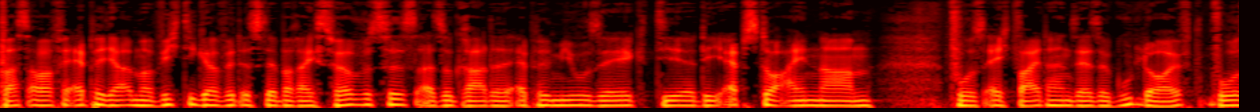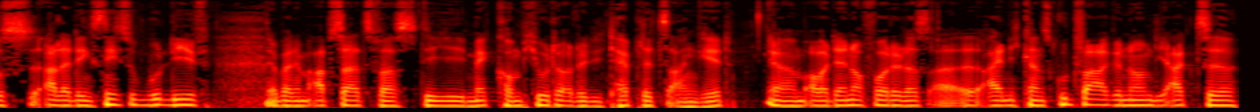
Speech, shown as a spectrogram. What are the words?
Was aber für Apple ja immer wichtiger wird, ist der Bereich Services, also gerade Apple Music, die, die App Store-Einnahmen, wo es echt weiterhin sehr, sehr gut läuft. Wo es allerdings nicht so gut lief, bei dem Absatz, was die Mac-Computer oder die Tablets angeht. Ähm, aber dennoch wurde das äh, eigentlich ganz gut wahrgenommen. Die Aktie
